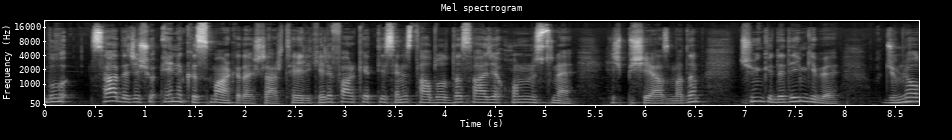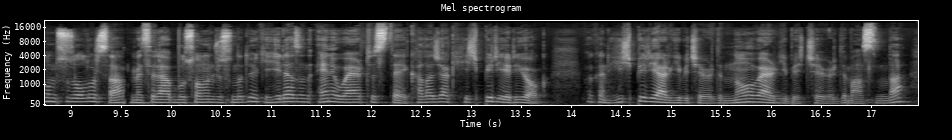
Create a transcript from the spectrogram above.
Bu sadece şu en kısmı arkadaşlar tehlikeli fark ettiyseniz tabloda sadece onun üstüne hiçbir şey yazmadım. Çünkü dediğim gibi cümle olumsuz olursa mesela bu sonuncusunda diyor ki he doesn't anywhere to stay kalacak hiçbir yeri yok. Bakın hiçbir yer gibi çevirdim nowhere gibi çevirdim aslında.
